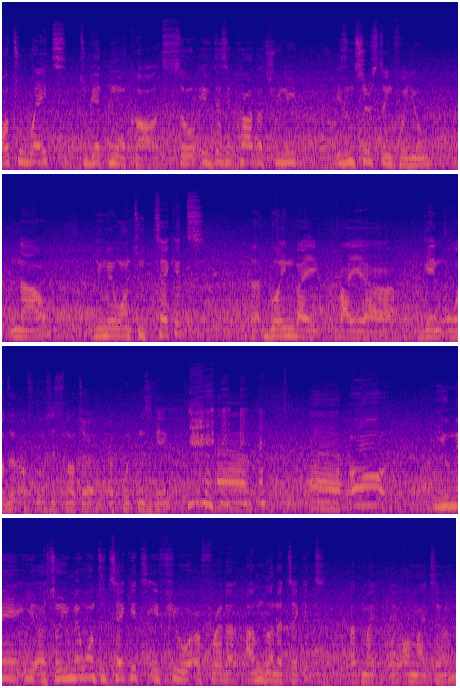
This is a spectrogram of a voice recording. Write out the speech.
or to wait to get more cards. So if there's a card that really is interesting for you now, you may want to take it. Uh, going by by uh, game order, of course, it's not a, a quickness game. Uh, uh, or you may uh, so you may want to take it if you're afraid that I'm gonna take it at my uh, on my turn.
